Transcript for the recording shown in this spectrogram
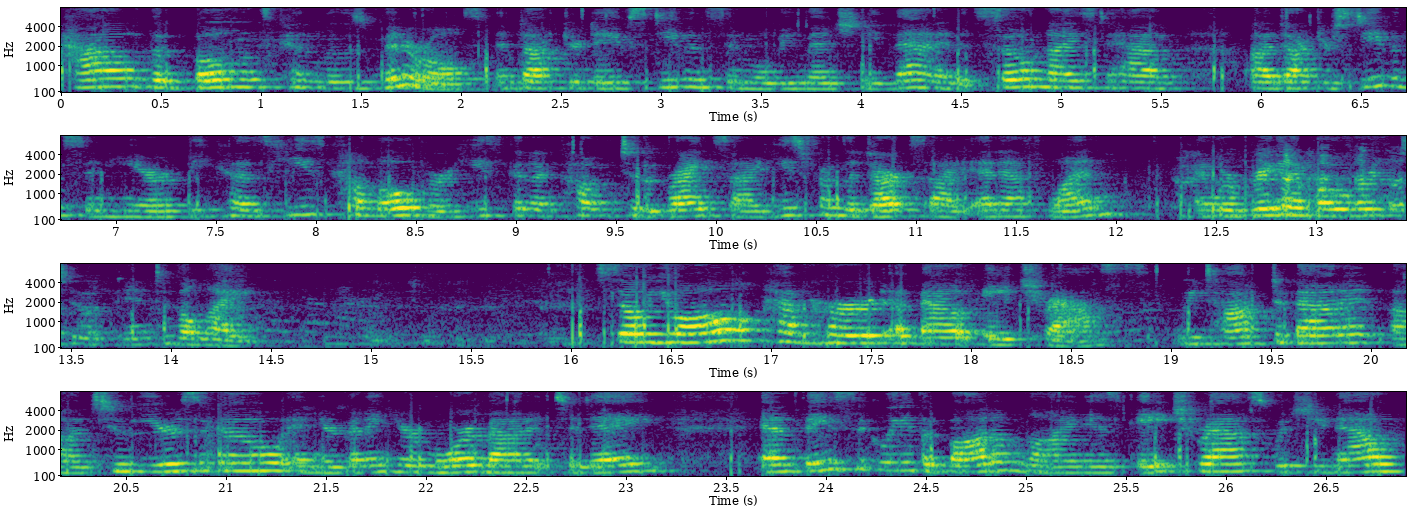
how the bones can lose minerals, and Dr. Dave Stevenson will be mentioning that. And it's so nice to have uh, Dr. Stevenson here because he's come over, he's going to come to the bright side. He's from the dark side, NF1, and we're bringing him over into, into the light. So you all have heard about HRAS. We talked about it uh, two years ago, and you're going to hear more about it today. And basically, the bottom line is HRAS, which you now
